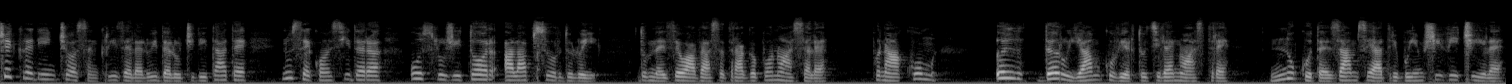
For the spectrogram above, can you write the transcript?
Ce credincios în crizele lui de luciditate nu se consideră un slujitor al absurdului? Dumnezeu avea să tragă ponoasele. Până acum îl dăruiam cu virtuțile noastre – nu cutezam să-i atribuim și viciile.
